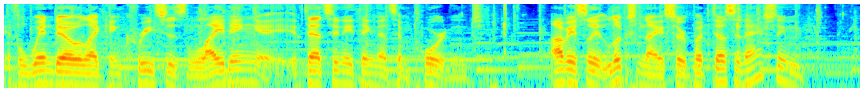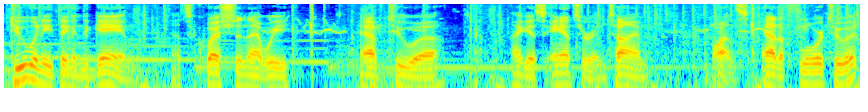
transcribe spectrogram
if a window, like, increases lighting, if that's anything that's important. Obviously, it looks nicer, but does it actually do anything in the game? That's a question that we have to, uh, I guess, answer in time. Well, let's add a floor to it,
